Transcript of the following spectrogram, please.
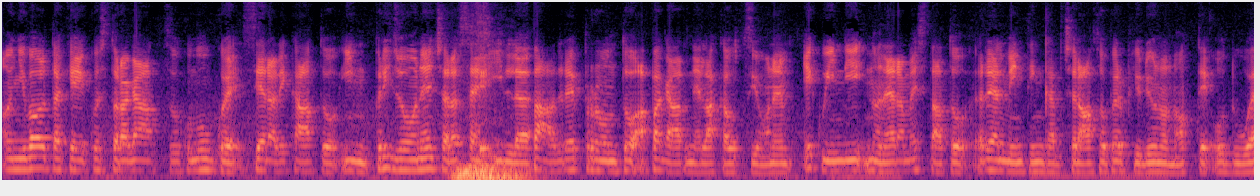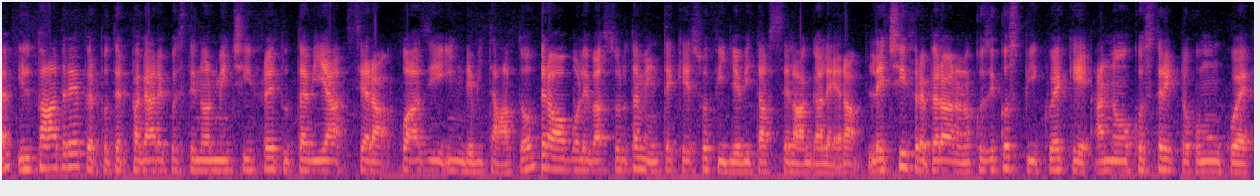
Ogni volta che questo ragazzo comunque si era recato in prigione c'era sempre il padre pronto a pagarne la cauzione e quindi non era mai stato realmente incarcerato per più di una notte o due. Il padre per poter pagare queste enormi cifre tuttavia si era quasi indebitato passato però voleva assolutamente che suo figlio evitasse la galera. Le cifre però erano così cospicue che hanno costretto comunque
